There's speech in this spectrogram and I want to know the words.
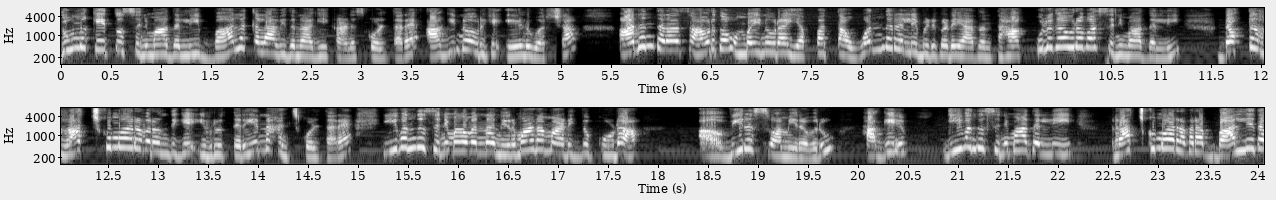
ಧೂಮಕೇತು ಸಿನಿಮಾದಲ್ಲಿ ಬಾಲ ಕಲಾವಿದನಾಗಿ ಕಾಣಿಸ್ಕೊಳ್ತಾರೆ. ಆಗಿನ್ನೂ ಅವರಿಗೆ ಏಳು ವರ್ಷ. ಆನಂತರ ಸಾವಿರದ ಒಂಬೈನೂರ ಎಪ್ಪತ್ತ ಒಂದರಲ್ಲಿ ಬಿಡುಗಡೆಯಾದಂತಹ ಕುಲಗೌರವ ಸಿನಿಮಾದಲ್ಲಿ ಡಾಕ್ಟರ್ ರಾಜ್ಕುಮಾರ್ ಅವರೊಂದಿಗೆ ಇವರು ತೆರೆಯನ್ನ ಹಂಚಿಕೊಳ್ತಾರೆ. ಈ ಒಂದು ಸಿನಿಮಾವನ್ನ ನಿರ್ಮಾಣ ಮಾಡಿದ್ದು ಕೂಡ ವೀರಸ್ವಾಮಿರವರು. ಹಾಗೆ ಈ ಒಂದು ಸಿನಿಮಾದಲ್ಲಿ ರಾಜ್ಕುಮಾರ್ ಅವರ ಬಾಲ್ಯದ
